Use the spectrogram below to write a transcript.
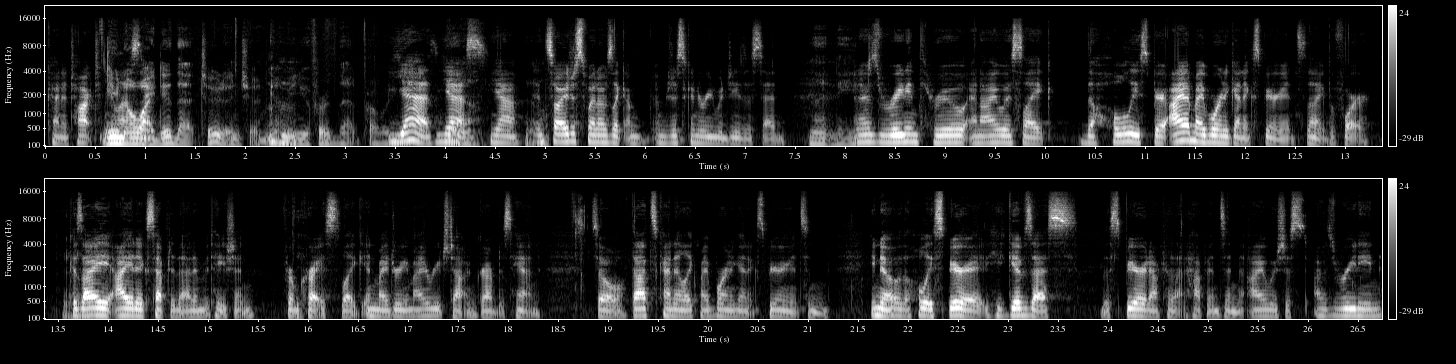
kind of talked to me. You know I did that too, didn't you? I mean, mm-hmm. you've heard that probably. Yes, yes, yeah. yeah. And so I just went, I was like, I'm, I'm just going to read what Jesus said. Isn't that neat? And I was reading through and I was like, the Holy Spirit, I had my born again experience the night before because I, I had accepted that invitation from Christ. Like in my dream, I reached out and grabbed his hand. So that's kind of like my born again experience. And, you know, the Holy Spirit, He gives us the Spirit after that happens. And I was just, I was reading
